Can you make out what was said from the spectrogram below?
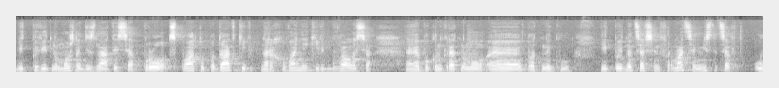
відповідно, можна дізнатися про сплату податків, нарахування, які відбувалися е, по конкретному е, платнику. І, відповідно, ця вся інформація міститься у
